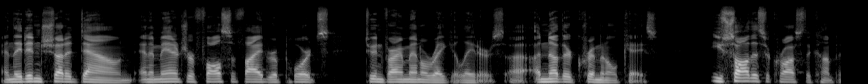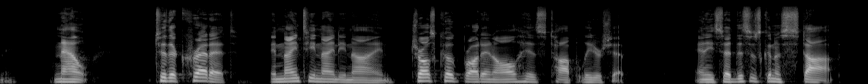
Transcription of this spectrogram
and they didn't shut it down. And a manager falsified reports to environmental regulators, uh, another criminal case. You saw this across the company. Now, to their credit, in 1999, Charles Koch brought in all his top leadership and he said, This is going to stop.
